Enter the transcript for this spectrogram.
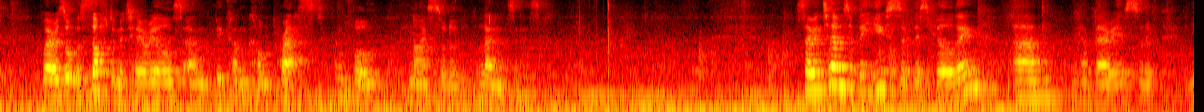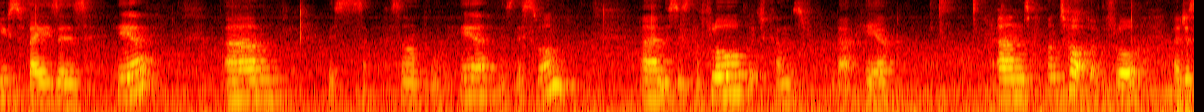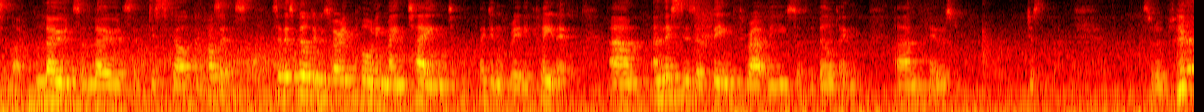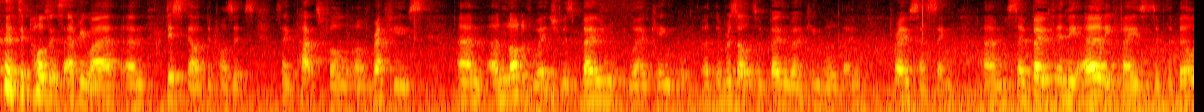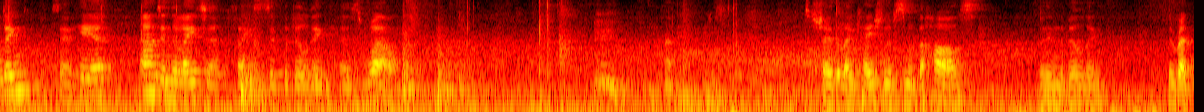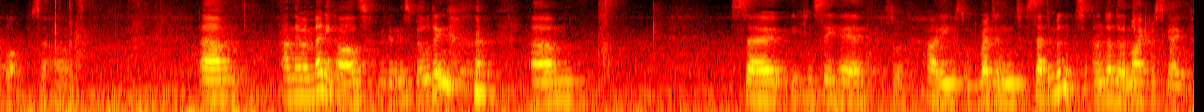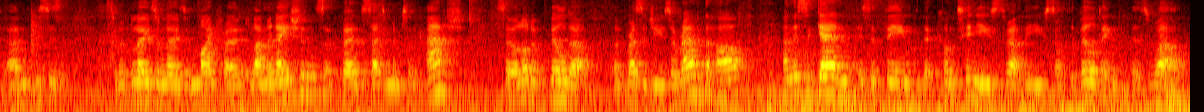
whereas all the softer materials um, become compressed and form nice sort of lenses. So in terms of the use of this building, um, we have various sort of use phases here. Um, this sample here is this one. Um, this is the floor, which comes about here and on top of the floor are just like loads and loads of discard deposits. So this building was very poorly maintained. They didn't really clean it. Um, and this is a theme throughout the use of the building. Um, it was just sort of deposits everywhere, um, discard deposits, so packed full of refuse. Um, a lot of which was bone working, or, uh, the result of bone working or bone processing. Um, so both in the early phases of the building, so here, and in the later phases of the building as well. to show the location of some of the hearths within the building. The red blocks are hearths. Um, and there were many hearths within this building. um, so you can see here sort of highly sort of reddened sediment, and under the microscope, um, this is sort of loads and loads of micro laminations of burnt sediment and ash. So a lot of build-up of residues around the hearth, and this again is a theme that continues throughout the use of the building as well.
